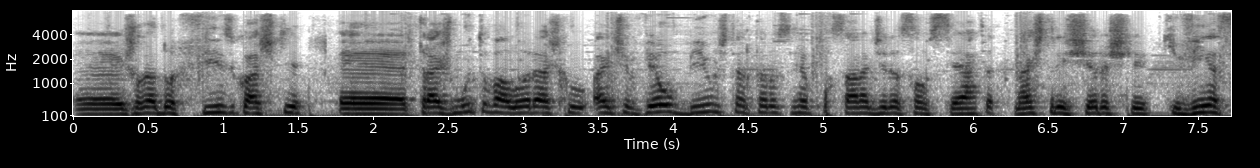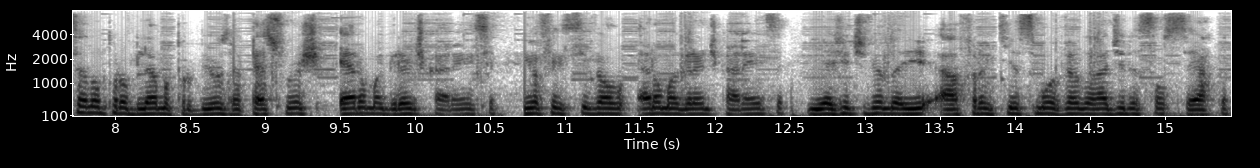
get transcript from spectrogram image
é, jogador físico, acho que é, traz muito valor. Acho que a gente vê o Bills tentando se reforçar na direção certa, nas trincheiras que, que vinha sendo um problema pro Bills, né? Pass rush era uma grande carência, linha ofensiva era uma grande carência, e a gente vendo aí a franquia se movendo na direção certa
